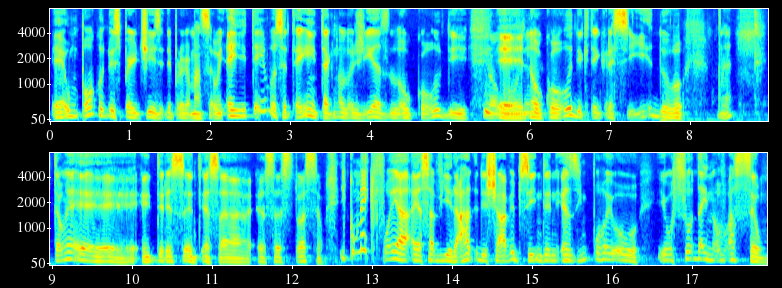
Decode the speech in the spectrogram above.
é, um pouco do expertise de programação. E aí tem, você tem tecnologias low code, no, é, no code que tem crescido, né? Então é, é, é, interessante essa, essa situação. E como é que foi a, essa virada de chave para você entender assim, pô, eu, eu sou da inovação,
